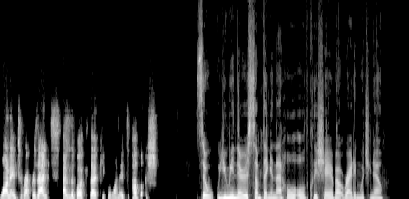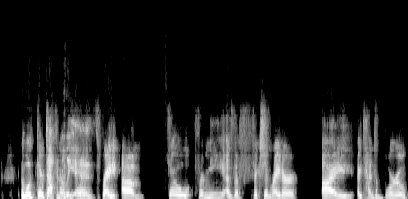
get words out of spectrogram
wanted to represent and the book that people wanted to publish. So you mean there is something in that whole old cliche about writing what you know? Well, there definitely is, right? Um, so for me as a fiction writer, I I tend to borrow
